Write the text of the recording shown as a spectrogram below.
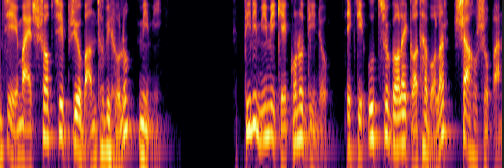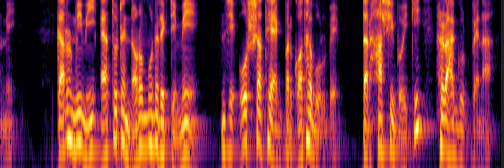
যে মায়ের সবচেয়ে প্রিয় বান্ধবী হল মিমি। তিনি মিমিকে কোনো দিনও একটি উচ্চ গলায় কথা বলার সাহসও পাননি। কারণ মিমি এতটাই নরম মনের একটি মেয়ে যে ওর সাথে একবার কথা বলবে, তার হাসি বই কি রাগ উঠবে না।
